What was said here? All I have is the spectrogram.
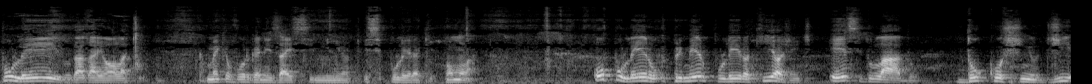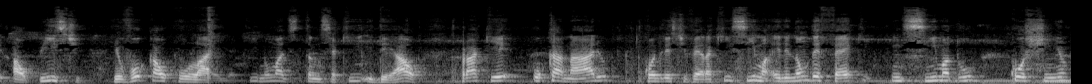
puleiro da gaiola aqui. Como é que eu vou organizar esse ninho, esse puleiro aqui? Vamos lá. O puleiro, o primeiro puleiro aqui, ó, gente, esse do lado do coxinho de alpiste, eu vou calcular ele aqui numa distância aqui ideal para que o canário quando ele estiver aqui em cima, ele não defeque em cima do coxinho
